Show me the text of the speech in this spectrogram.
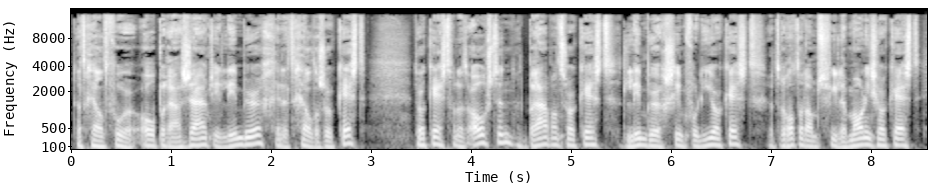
Dat geldt voor Opera Zuid in Limburg en het Gelders Orkest, het Orkest van het Oosten, het Brabants Orkest, het Limburg Symfonieorkest, het Rotterdams Philharmonisch Orkest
